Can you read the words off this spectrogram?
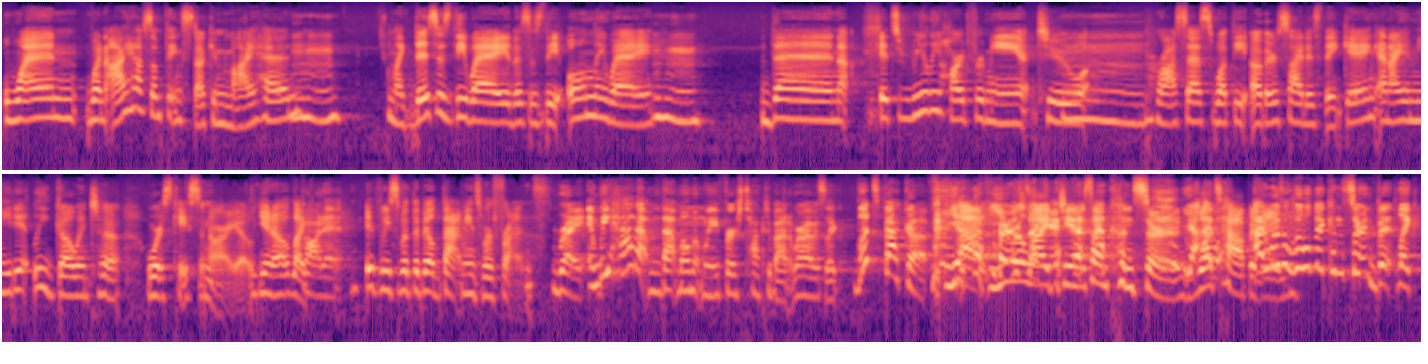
when when I have something stuck in my head, mm-hmm. I'm like, this is the way. This is the only way. Mm-hmm. Then it's really hard for me to hmm. process what the other side is thinking, and I immediately go into worst case scenario. You know, like Got it. if we split the bill, that means we're friends. Right. And we had at that moment when we first talked about it where I was like, let's back up. Yeah, you were like. Janice, I'm concerned. Yeah, What's I, happening? I was a little bit concerned, but like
